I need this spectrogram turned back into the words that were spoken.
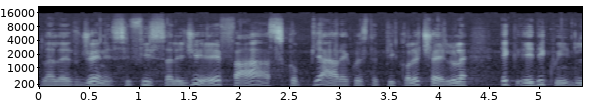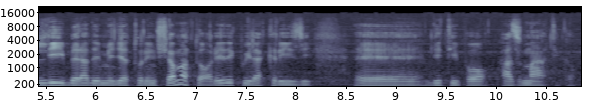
l'allergene si fissa all'IgE e fa scoppiare queste piccole cellule e, e, di qui libera dei mediatori infiammatori e di qui la crisi eh, di tipo asmatico.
